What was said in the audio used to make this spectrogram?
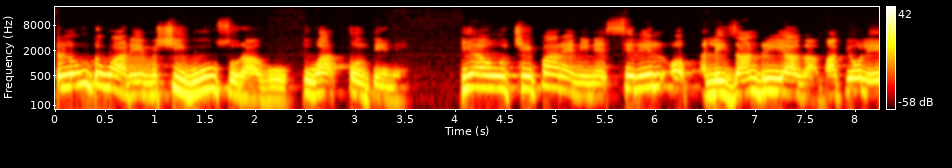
တလုံးတဝတည်းမရှိဘူးဆိုတာကိုသူကသွန်သင်တယ်။ဒီဟာကိုခြေပတဲ့အနေနဲ့ Cyril of Alexandria ကဘာပြောလဲ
